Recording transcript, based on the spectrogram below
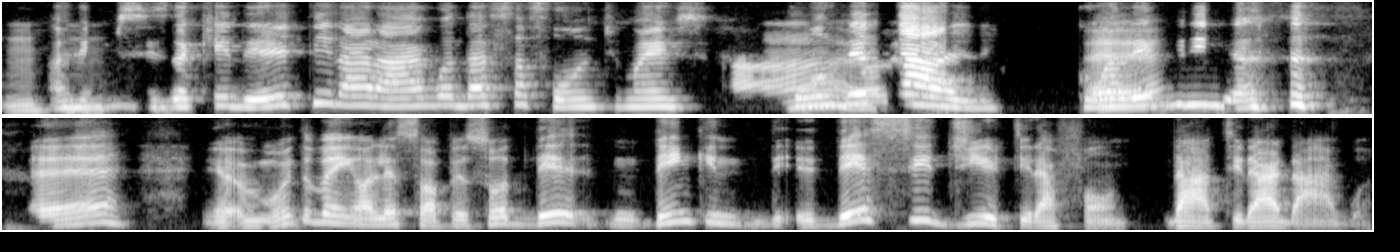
Uhum. A gente uhum. precisa querer tirar água dessa fonte, mas ah, com detalhe, com é, alegria. É, muito bem. Olha só, a pessoa de, tem que decidir tirar fonte, da, tirar da água.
